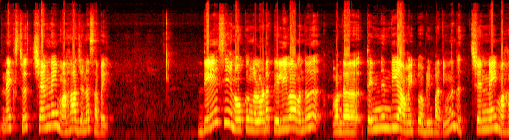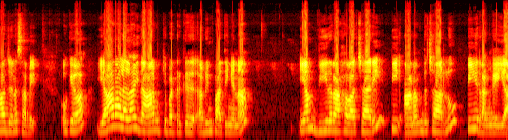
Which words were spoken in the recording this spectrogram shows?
நெக்ஸ்ட் சென்னை மகாஜன சபை. தேசிய நோக்கங்களோட தெளிவாக வந்து வந்த தென்னிந்திய அமைப்பு அப்படின்னு பார்த்தீங்கன்னா இந்த சென்னை மகாஜன சபை. ஓகேவா யாராலலாம் இது ஆரம்பிக்கப்பட்டிருக்கு அப்படின்னு பார்த்தீங்கன்னா M. Veeraraghavachari P. Anandacharlu P. Rangaiah.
